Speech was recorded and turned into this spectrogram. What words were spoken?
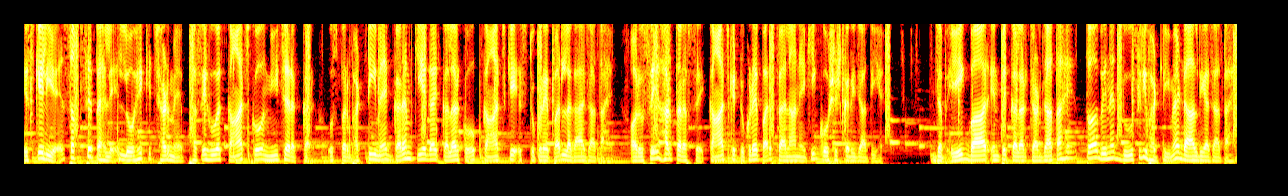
इसके लिए सबसे पहले लोहे की छड़ में फंसे हुए कांच को नीचे रखकर उस पर भट्टी में गर्म किए गए कलर को कांच के इस टुकड़े पर लगाया जाता है, और उसे हर तरफ़ से कांच के टुकड़े पर फैलाने की कोशिश करी जाती है। जब एक बार इन पे कलर चढ़ जाता है तो अब इन्हें दूसरी भट्टी में डाल दिया जाता है,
